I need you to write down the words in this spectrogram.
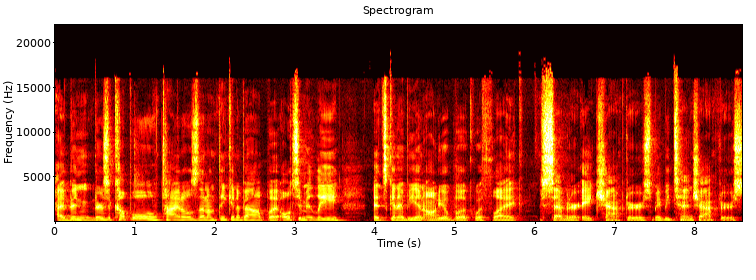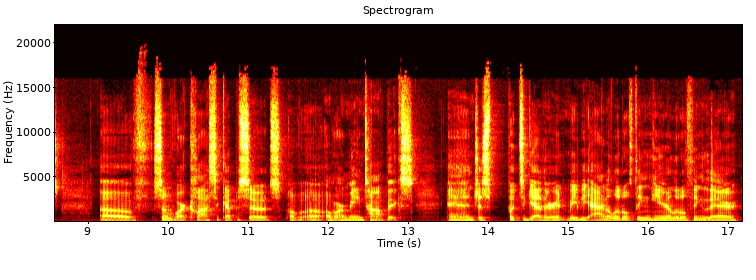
I've been there's a couple titles that I'm thinking about, but ultimately it's going to be an audiobook with like 7 or 8 chapters, maybe 10 chapters of some of our classic episodes of uh, of our main topics and just put together and maybe add a little thing here, a little thing there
